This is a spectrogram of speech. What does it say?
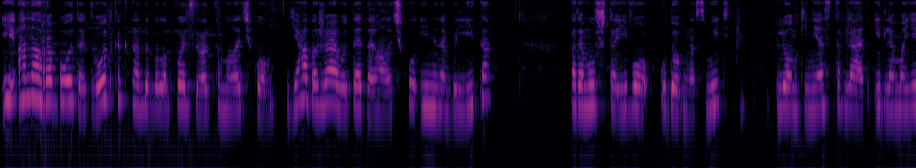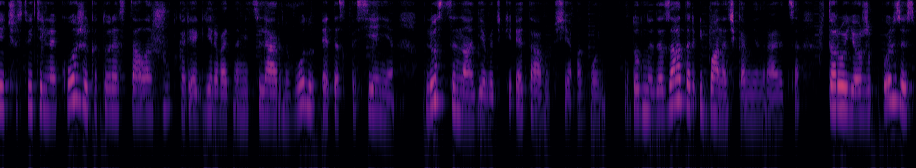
И оно работает. Вот как надо было пользоваться молочком. Я обожаю вот это молочко именно Белита, потому что его удобно смыть, пленки не оставляет. И для моей чувствительной кожи, которая стала жутко реагировать на мицеллярную воду, это спасение. Плюс цена, девочки, это вообще огонь. Удобный дозатор и баночка мне нравится. Второй я уже пользуюсь,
